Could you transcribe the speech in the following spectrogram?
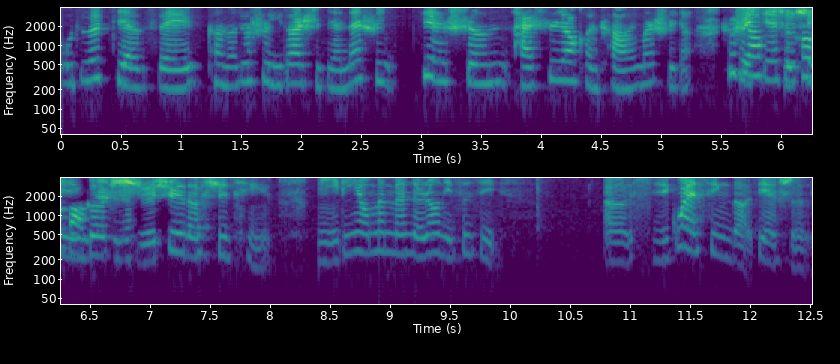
我觉得减肥可能就是一段时间，但是健身还是要很长一段时间，就是，要健身是一。个持续的事情，你一定要慢慢的让你自己，呃，习惯性的健身。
